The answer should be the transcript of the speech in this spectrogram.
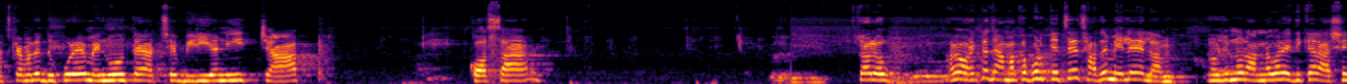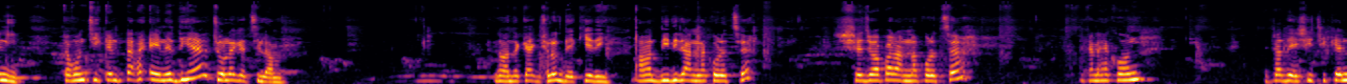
আজকে আমাদের দুপুরের মেনুতে আছে বিরিয়ানি, চাপ, কষা। চলো, আমি অনেকটা জামা কাপড় কেচে ছাদে মেলে এলাম। ওই জন্য রান্নাঘরে এদিকে আর আসেনি। তখন চিকেনটা এনে দিয়ে চলে গেছিলাম। তোমাদেরকে এক ঝলক দেখিয়ে দিই। আমার দিদি রান্না করেছে, সে জপা রান্না করেছে। এখানে এখন এটা দেশি চিকেন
